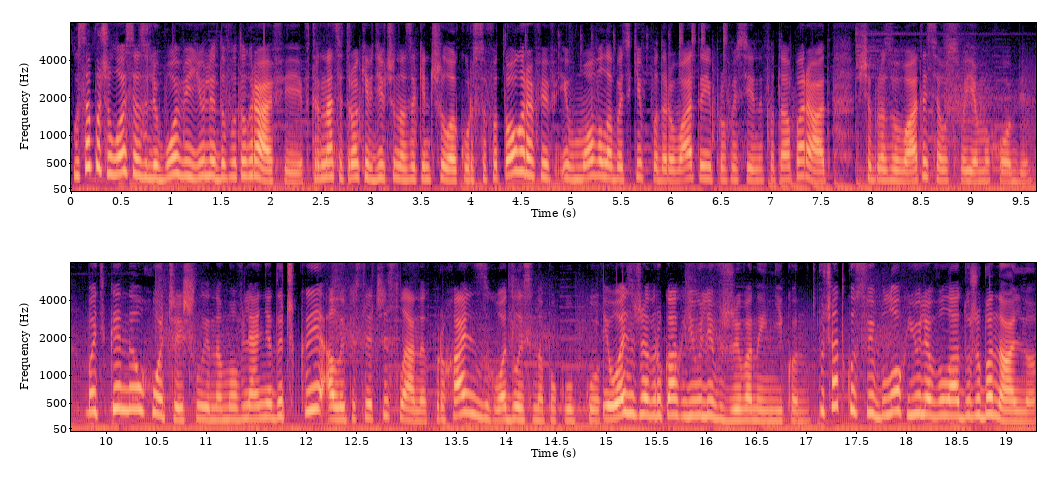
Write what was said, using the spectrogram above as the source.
Усе почалося з любові Юлі до фотографії. В 13 років дівчина закінчила курси фотографів і вмовила батьків подарувати їй професійний фотоапарат, щоб розвиватися у своєму хобі. Батьки неохоче йшли на мовляння дочки, але після численних прохань згодилися на покупку. І ось вже в руках Юлі вживаний Нікон. Спочатку свій блог Юля вела дуже банально.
